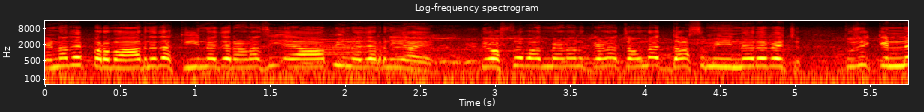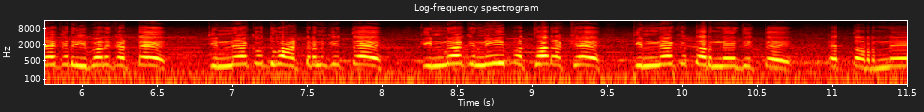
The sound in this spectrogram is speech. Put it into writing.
ਇਹਨਾਂ ਦੇ ਪਰਿਵਾਰ ਨੇ ਤਾਂ ਕੀ ਨਜ਼ਰ ਆਣਾ ਸੀ? ਇਹ ਆਪ ਹੀ ਨਜ਼ਰ ਨਹੀਂ ਆਏ। ਤੇ ਉਸ ਤੋਂ ਬਾਅਦ ਮੈਂ ਇਹਨਾਂ ਨੂੰ ਕਹਿਣਾ ਚਾਹੁੰਦਾ 10 ਮਹੀਨੇ ਦੇ ਵਿੱਚ ਤੁਸੀਂ ਕਿੰਨੇ ਕੁ ਰੀਬਨ ਕੱਟੇ, ਕਿੰਨੇ ਕੁ ਉਦਘਾਟਨ ਕੀਤੇ, ਕਿੰਨੇ ਕੁ ਨੀਂਹ ਪੱਥਰ ਰੱਖੇ, ਕਿੰਨੇ ਕੁ ਧਰਨੇ ਦਿੱਤੇ? ਇਹ ਧਰਨੇ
